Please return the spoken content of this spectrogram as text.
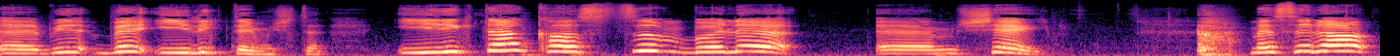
Ee, bir, ve iyilik demişti. İyilikten kastım böyle e, şey mesela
